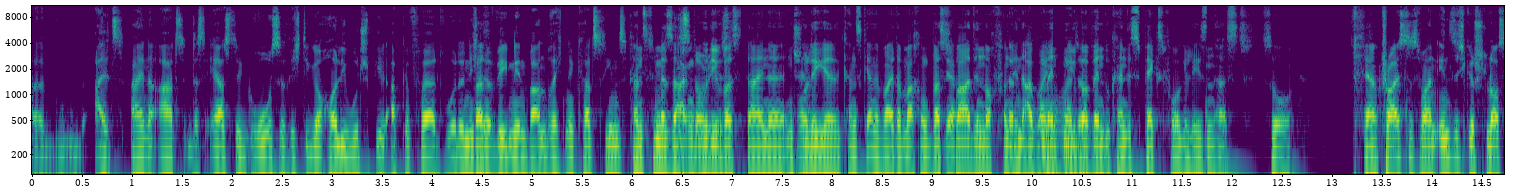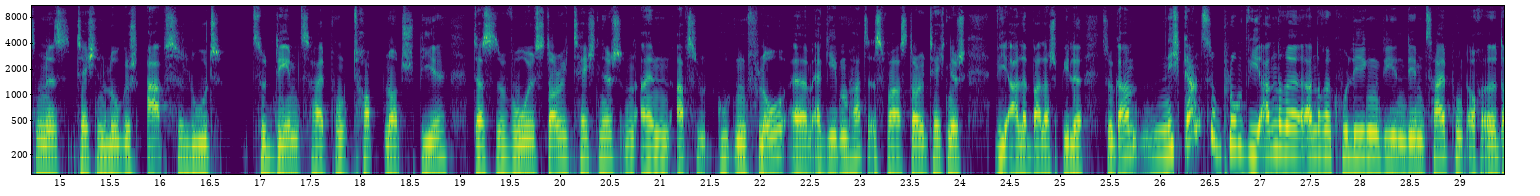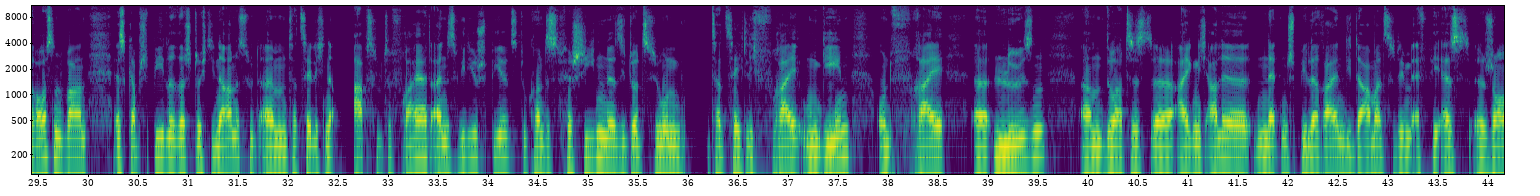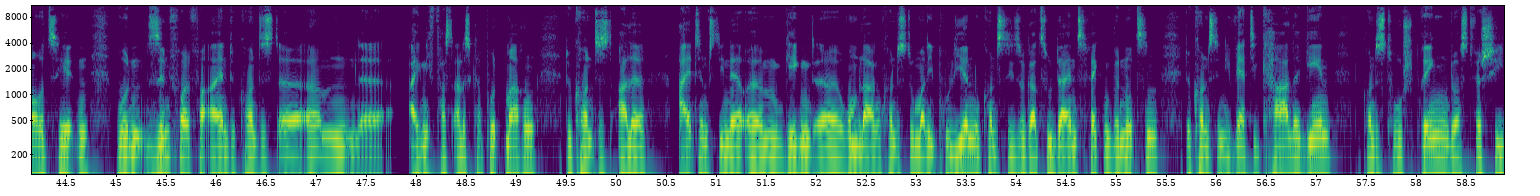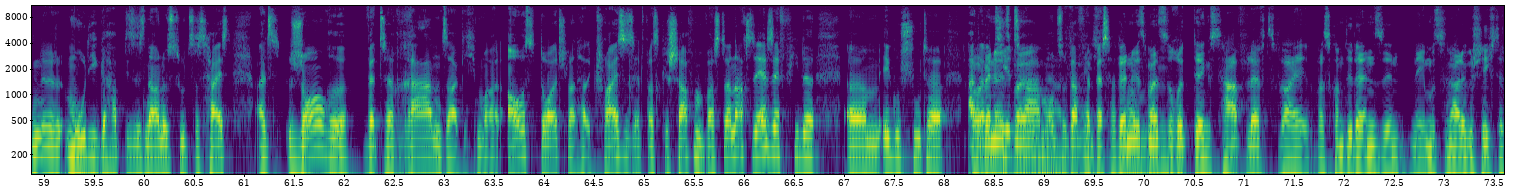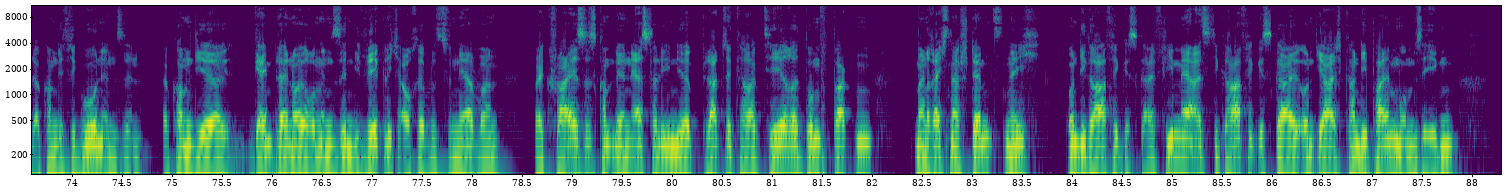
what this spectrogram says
als eine Art, das erste große, richtige Hollywood-Spiel abgefeiert wurde. Nicht Was? Wegen den bahnbrechenden Cutscenes. Kannst du mir sagen, Rudi, was deine, entschuldige, kannst gerne weitermachen. Was Ja, war denn noch von dann den Argumenten über, wenn du keine Specs vorgelesen hast? So. Ja? Crisis war ein in sich geschlossenes, technologisch absolut zu dem Zeitpunkt Top-Notch-Spiel, das sowohl storytechnisch einen absolut guten Flow äh, ergeben hat. Es war storytechnisch wie alle Ballerspiele sogar nicht ganz so plump wie andere andere Kollegen, die in dem Zeitpunkt auch äh, draußen waren. Es gab spielerisch durch die Nanosuit einem tatsächlich eine absolute Freiheit eines Videospiels. Du konntest verschiedene Situationen tatsächlich frei umgehen und frei äh, lösen. Ähm, du hattest äh, eigentlich alle netten Spielereien, die damals zu dem FPS-Genre zählten, wurden sinnvoll vereint. Du konntest äh, ähm, äh, eigentlich fast alles kaputt machen. Du konntest alle Items, die in der ähm, Gegend äh, rumlagen, konntest du manipulieren. Du konntest die sogar zu deinen Zwecken benutzen. Du konntest in die Vertikale gehen. Du konntest hoch springen. Du hast verschiedene Modi gehabt, dieses Nanosuits. Das heißt, als Genre-Veteran, sag ich mal, aus Deutschland hat Crisis etwas geschaffen, was danach sehr, sehr viele ähm, Ego-Shooter wenn adaptiert mal- haben und sogar verbessert Wenn haben. du jetzt mal zurückdenkst, Half-Life 2, was kommt dir da in den Sinn? Eine emotionale Geschichte, da kommen die Figuren in den Sinn. Da kommen dir Gameplay-Neuerungen in den Sinn, die wirklich auch revolutionär waren. Bei Crysis kommt mir in erster Linie platte Charaktere, Dumpfbacken, mein Rechner stemmt's nicht und die Grafik ist geil. Viel mehr als die Grafik ist geil und ja, ich kann die Palmen umsägen,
